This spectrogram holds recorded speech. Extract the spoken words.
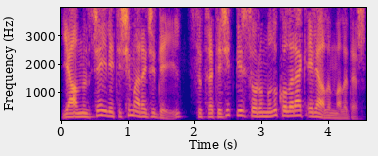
yalnızca iletişim aracı değil, stratejik bir sorumluluk olarak ele alınmalıdır.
